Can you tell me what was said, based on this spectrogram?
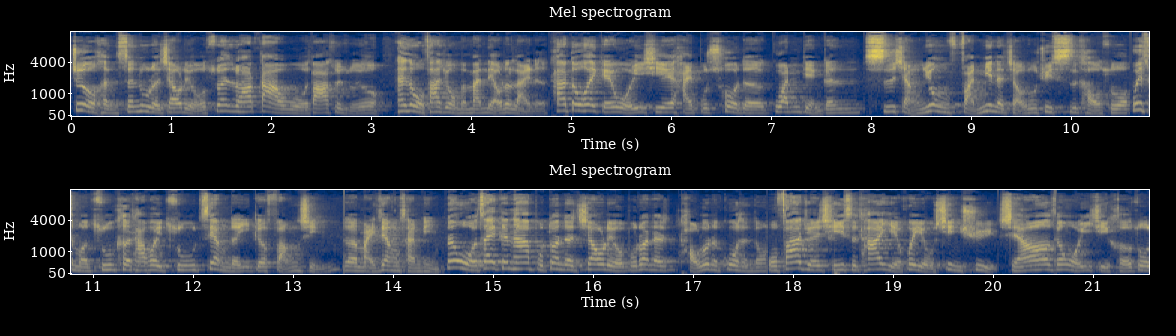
就有很深入的交流。虽然说他大我八岁左右，但是我发觉我们蛮聊得来的。他都会给我一些还不错的观点跟思想，用反面的角度去思考，说为什么租客他会租这样的一个房型，呃，买这样的产品。那我在跟他不断的交流、不断的讨论的过程中，我发觉其实他也会有兴趣，想要跟我一起合作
